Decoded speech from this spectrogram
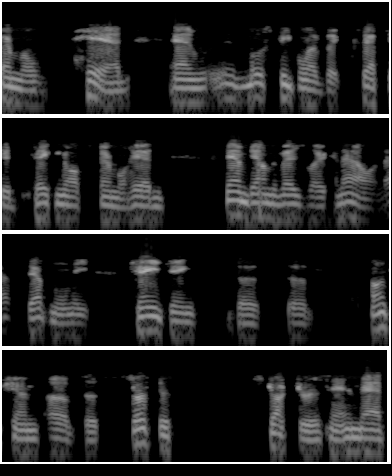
femoral head, and most people have accepted taking off the femoral head and stem down the medullary canal, and that's definitely changing the the function of the surface structures in that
